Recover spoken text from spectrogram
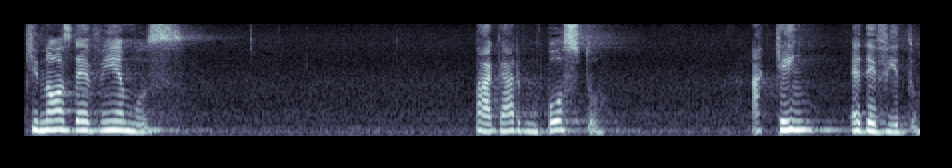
que nós devemos pagar o imposto a quem é devido.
